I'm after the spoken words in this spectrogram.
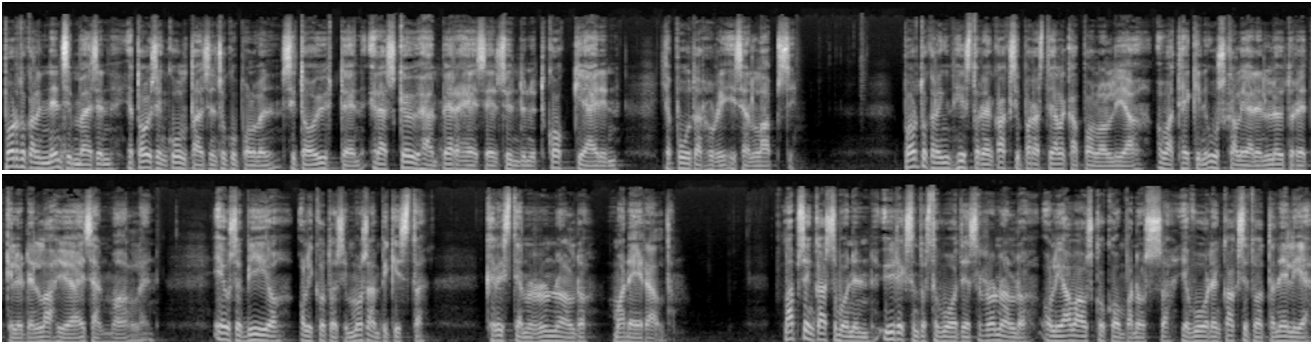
Portugalin ensimmäisen ja toisen kultaisen sukupolven sitoo yhteen eräs köyhään perheeseen syntynyt kokkiäidin ja puutarhuri-isän lapsi – Portugalin historian kaksi parasta jalkapalloilijaa ovat hekin uskaliaiden löytöretkelyiden lahjoja isänmaalleen. Eusebio oli kotoisin Mosambikista, Cristiano Ronaldo Madeiralta. Lapsen kasvoinen 19-vuotias Ronaldo oli avauskokoonpanossa ja vuoden 2004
